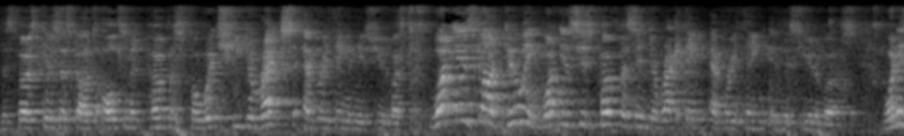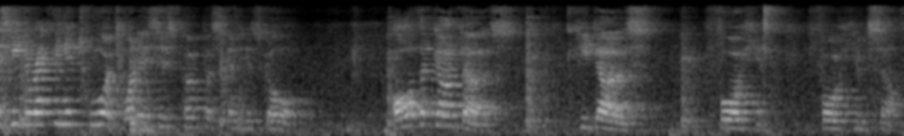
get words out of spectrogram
This verse gives us God's ultimate purpose for which He directs everything in this universe. What is God doing? What is His purpose in directing everything in this universe? What is He directing it towards? What is His purpose and His goal? All that God does, He does for Him, for Himself.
